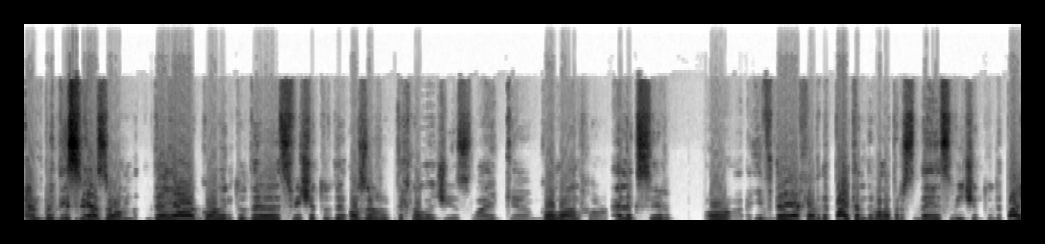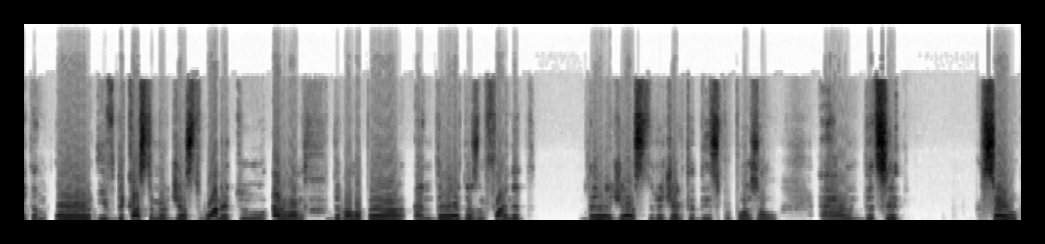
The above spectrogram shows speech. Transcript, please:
And by this reason, they are going to the switch to the other technologies like uh, Golang or Elixir, or if they have the Python developers, they switch it to the Python. Or if the customer just wanted to Erlang developer and they doesn't find it, they just rejected this proposal, and that's it. So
